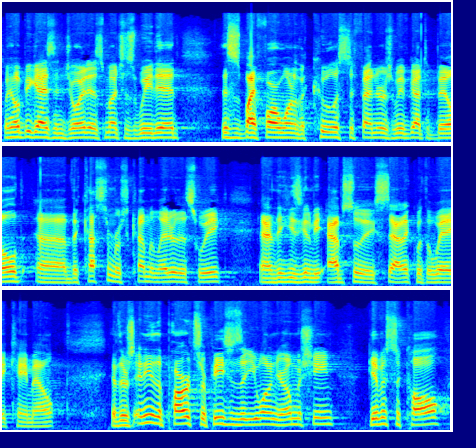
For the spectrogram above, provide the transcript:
We hope you guys enjoyed it as much as we did. This is by far one of the coolest Defenders we've got to build. Uh, the customer's coming later this week, and I think he's gonna be absolutely ecstatic with the way it came out. If there's any of the parts or pieces that you want on your own machine, give us a call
